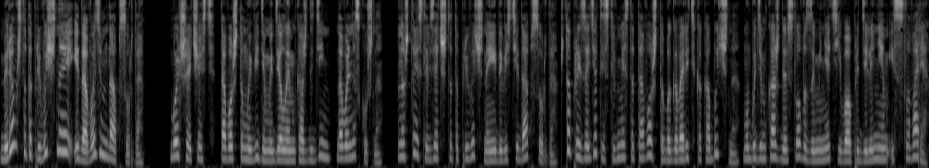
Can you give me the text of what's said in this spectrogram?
Берем что-то привычное и доводим до абсурда. Большая часть того, что мы видим и делаем каждый день, довольно скучно. Но что, если взять что-то привычное и довести до абсурда? Что произойдет, если вместо того, чтобы говорить как обычно, мы будем каждое слово заменять его определением из словаря?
